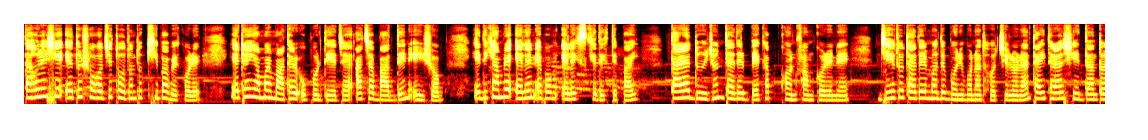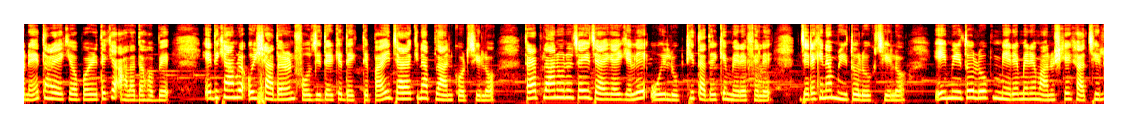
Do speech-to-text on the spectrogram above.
তাহলে সে এত সহজে তদন্ত কীভাবে করে? এটাই আমার মাথার উপর দিয়ে যায়। আচ্ছা বাদ দেন এইসব। এদিকে আমরা এলেন এবং অ্যালেক্সকে দেখতে পাই। তারা দুইজন তাদের ব্যাকআপ কনফার্ম করে নেয়। যেহেতু তাদের মধ্যে বনিবনাথ হচ্ছিল না, তাই তারা সিদ্ধান্ত নেয় তারা একে অপরের থেকে আলাদা হবে। এদিকে আমরা ওই সাধারণ ফৌজিদেরকে দেখতে পাই, যারা কিনা প্ল্যান করছিল। তারা প্ল্যান অনুযায়ী জায়গায় গেলে ওই লোকটি তাদেরকে মেরে ফেলে, যেটা কিনা মৃত লোক ছিল। এই মৃত লোক মেরে মেরে মানুষকে খাচ্ছিল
